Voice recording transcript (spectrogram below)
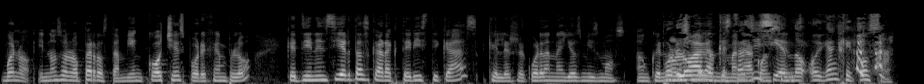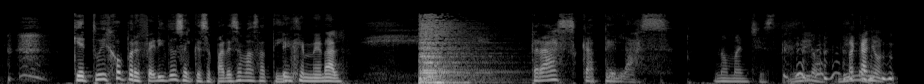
bueno, y no solo perros, también coches, por ejemplo, que tienen ciertas características que les recuerdan a ellos mismos, aunque Por no eso, lo hagan lo que de manera diciendo, consciente. oigan qué cosa, que tu hijo preferido es el que se parece más a ti. En general. Tráscatelas. No manches, dilo, Está dilo. cañón.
